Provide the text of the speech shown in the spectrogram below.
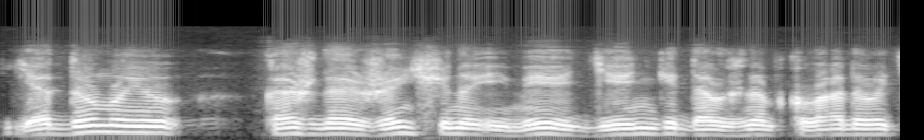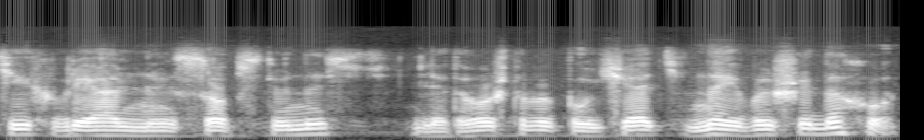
Я думаю, каждая женщина, имея деньги, должна вкладывать их в реальную собственность для того, чтобы получать наивысший доход.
